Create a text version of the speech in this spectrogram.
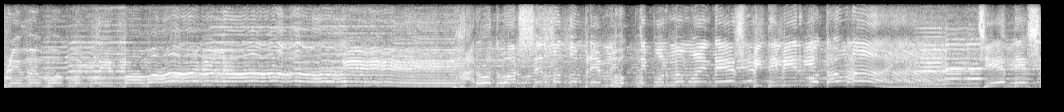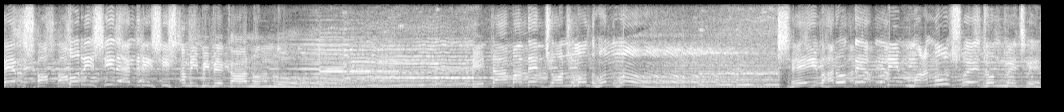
প্রেম ভক্তি পাওয়ার লাগে। ভারতবর্ষের মতো প্রেম ভক্তিপূর্ণময় দেশ পৃথিবীর কোথাও নাই। যে দেশের সপ্ত ঋষির এক ঋষি স্বামী বিবেকানন্দ। এটা আমাদের জন্মধন্য। সেই ভারতে আপনি মানুষ হয়ে জন্মেছেন।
